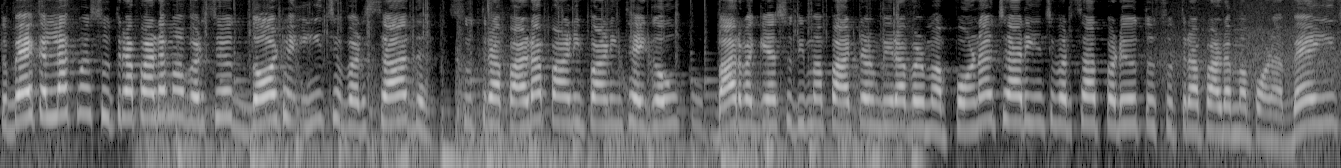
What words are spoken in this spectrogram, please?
તો બે કલાકમાં સૂત્રાપાડામાં વરસ્યો દોઢ ઇંચ વરસાદ. સૂત્રાપાડા પાણી પાણી થઈ ગયું. બાર વાગ્યા સુધીમાં પાટણ વેરાવળમાં પોણા ચાર ઇંચ વરસાદ પડ્યો તો સૂત્રાપાડામાં પોણા બે ઇંચ.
